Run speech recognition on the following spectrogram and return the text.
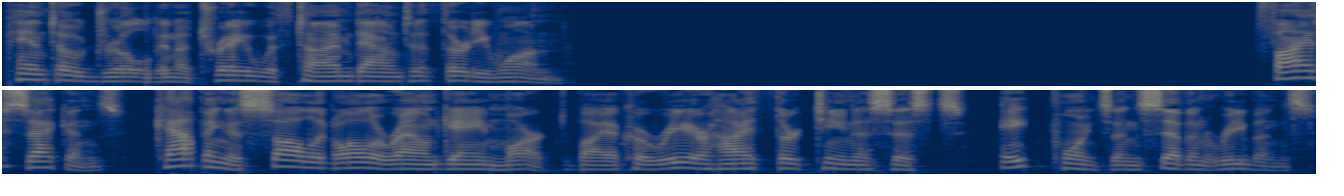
Pinto drilled in a tray with time down to 31. 5 seconds, capping a solid all-around game marked by a career-high 13 assists, 8 points and 7 rebounds.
